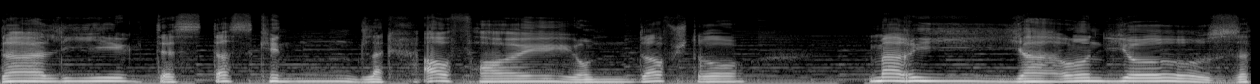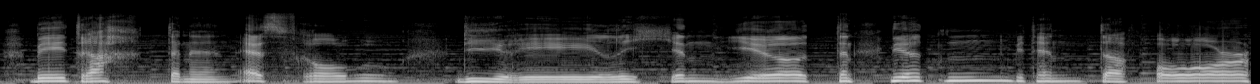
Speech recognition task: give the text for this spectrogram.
Da liegt es, das Kindlein, auf Heu und auf Stroh. Maria und Josef betrachten es froh. Die redlichen Hirten knirrten bittend davor.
